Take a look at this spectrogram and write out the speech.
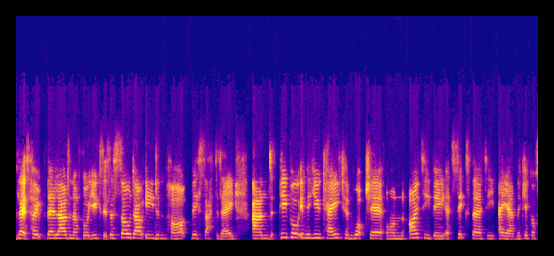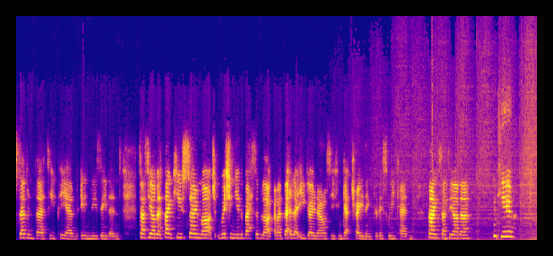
Let's hope they're loud enough for you because it's a sold out Eden Park this Saturday, and people in the UK can watch it on ITV at 6:30 a.m. The kickoff 7:30 p.m. in New Zealand. Tatyana, thank you so much. Wishing you the best of luck, and I better let you go now so you can get training for this weekend. Thanks, Tatyana. Thank you.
